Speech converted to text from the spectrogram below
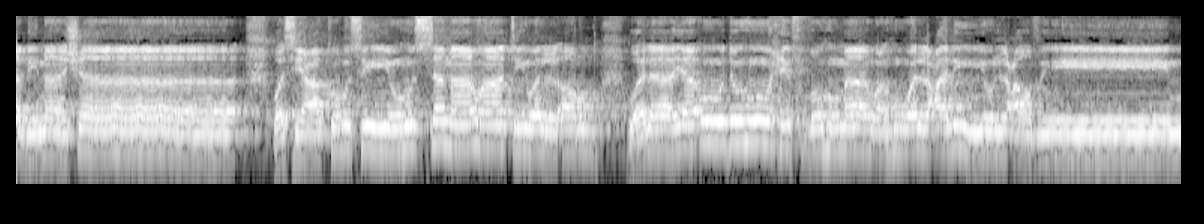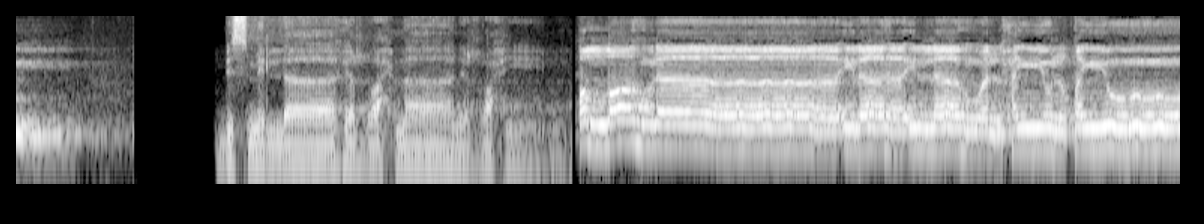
إلا بما شاء وسع كرسيه السماوات والأرض ولا يؤوده حفظهما وهو العلي العظيم. بسم الله الرحمن الرحيم. الله لا إله إلا هو الحي القيوم.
